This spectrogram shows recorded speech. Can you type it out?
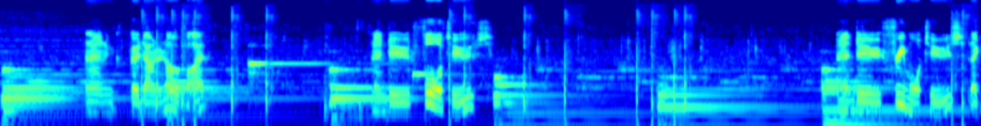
and then go down another five, and do four twos, and then do three more twos, like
